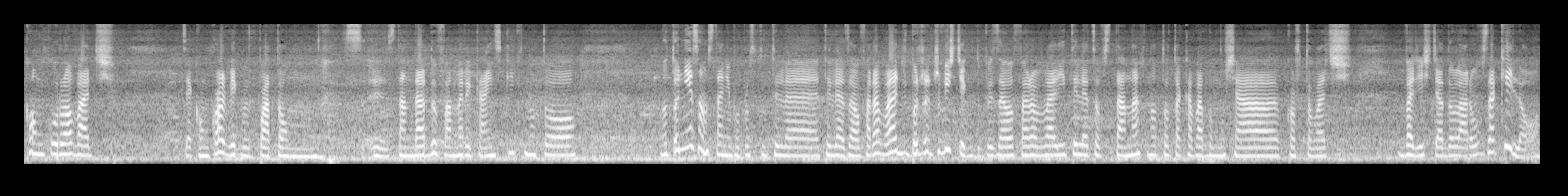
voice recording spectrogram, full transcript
konkurować z jakąkolwiek wypłatą y, standardów amerykańskich, no to, no to nie są w stanie po prostu tyle, tyle zaoferować, bo rzeczywiście gdyby zaoferowali tyle co w Stanach, no to ta kawa by musiała kosztować 20 dolarów za kilo.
